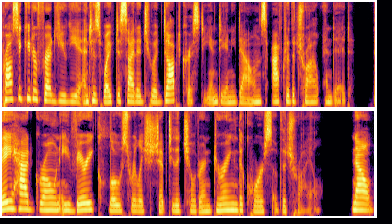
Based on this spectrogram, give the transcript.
Prosecutor Fred Hugi and his wife decided to adopt Christie and Danny Downs after the trial ended. They had grown a very close relationship to the children during the course of the trial. Now,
